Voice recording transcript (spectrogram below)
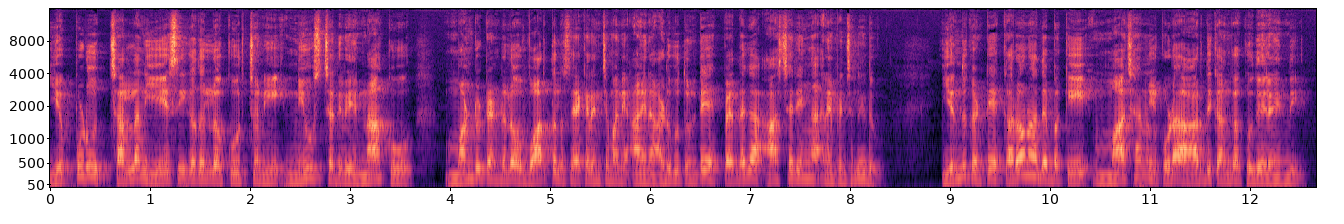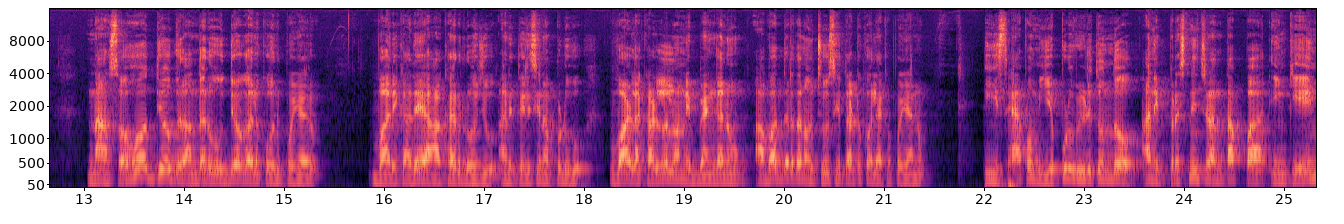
ఎప్పుడూ చల్లని ఏసీ గదుల్లో కూర్చొని న్యూస్ చదివే నాకు మండుటెండలో వార్తలు సేకరించమని ఆయన అడుగుతుంటే పెద్దగా ఆశ్చర్యంగా అనిపించలేదు. ఎందుకంటే కరోనా దెబ్బకి మా ఛానల్ కూడా ఆర్థికంగా కుదేలైంది. నా సహోద్యోగులందరూ ఉద్యోగాలు కోల్పోయారు. వారికి అదే ఆఖరి రోజు అని తెలిసినప్పుడు వాళ్ళ కళ్ళలోని బెంగను అభద్రతను చూసి తట్టుకోలేకపోయాను. ఈ శాపం ఎప్పుడు వీడుతుందో అని ప్రశ్నించడం తప్ప ఇంకేం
